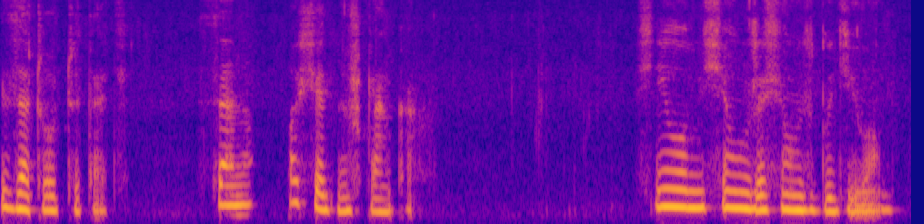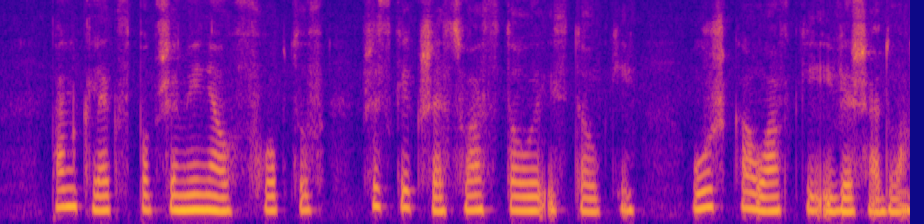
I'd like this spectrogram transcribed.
i zaczął czytać. Sen o siedmiu szklankach. Śniło mi się, że się zbudziłam. Pan Kleks poprzemieniał w chłopców wszystkie krzesła, stoły i stołki, łóżka, ławki i wieszadła,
